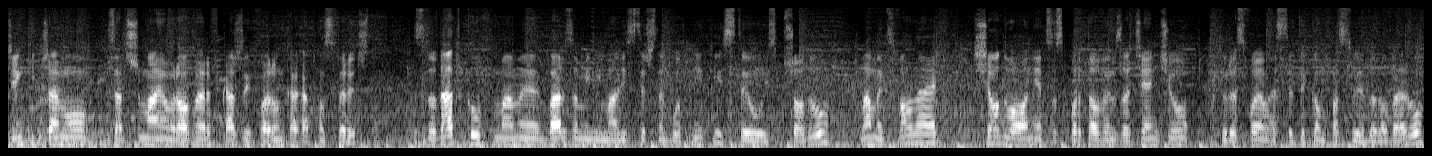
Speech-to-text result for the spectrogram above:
dzięki czemu zatrzymają rower w każdych warunkach atmosferycznych. Z dodatków mamy bardzo minimalistyczne błotniki z tyłu i z przodu. Mamy dzwonek, siodło o nieco sportowym zacięciu, które swoją estetyką pasuje do roweru.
